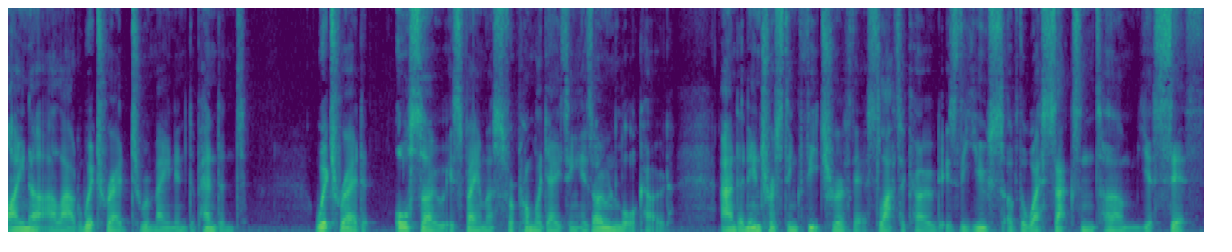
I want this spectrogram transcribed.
Ine allowed Wihtred to remain independent. Wihtred also is famous for promulgating his own law code, and an interesting feature of this latter code is the use of the West Saxon term gesith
